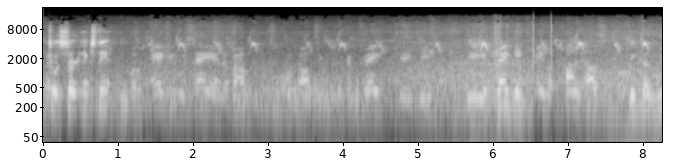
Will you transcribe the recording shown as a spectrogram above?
But, To a certain extent. but as you were saying about about the, plague, the, the, the plague that came upon us because we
